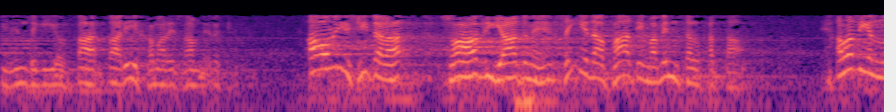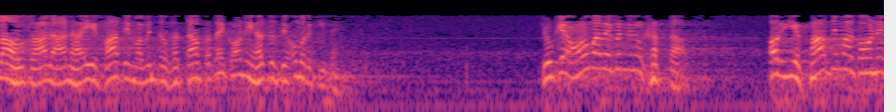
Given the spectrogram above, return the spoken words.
کی زندگی اور تاریخ ہمارے سامنے رکھی۔ اور اسی طرح صحابیات میں سیدہ فاطمہ بنت الخطاب۔ رضی اللہ تعالی عنہ یہ فاطمہ بنت الخطاب پتہ ہے کون ہے؟ حضرت عمر کی بہن۔ کیونکہ عمر بن الخطاب اور یہ فاطمہ کون ہے؟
